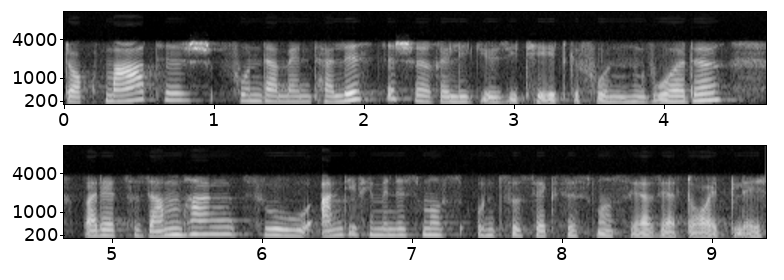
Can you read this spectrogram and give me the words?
dogmatisch fundamentalistische Religiosität gefunden wurde, war der Zusammenhang zu Antifeminismus und zu Sexismus sehr, sehr deutlich.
